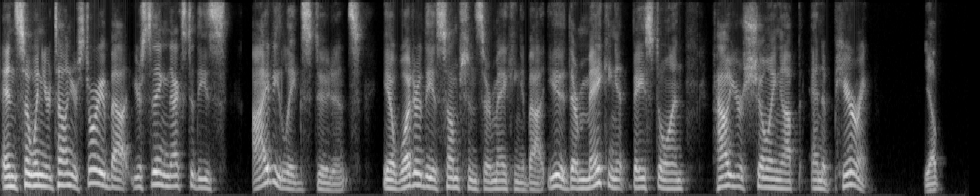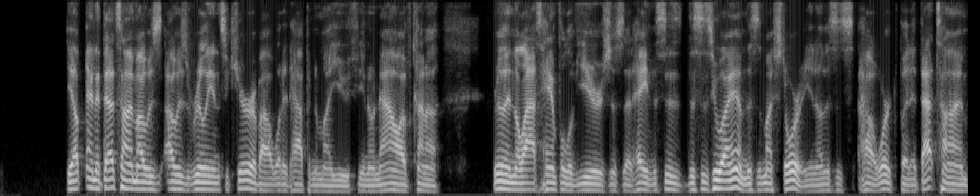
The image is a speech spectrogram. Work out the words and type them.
And so when you're telling your story about you're sitting next to these Ivy League students, you know, what are the assumptions they're making about you? They're making it based on how you're showing up and appearing. Yep. Yep. And at that time I was I was really insecure about what had happened in my youth. You know, now I've kind of really in the last handful of years just said hey this is this is who i am. This is my story you know this is how it worked. But at that time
